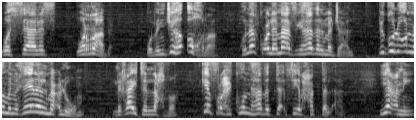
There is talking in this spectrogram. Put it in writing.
والثالث والرابع. ومن جهة أخرى هناك علماء في هذا المجال بيقولوا إنه من غير المعلوم لغاية اللحظة كيف راح يكون هذا التأثير حتى الآن؟ يعني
